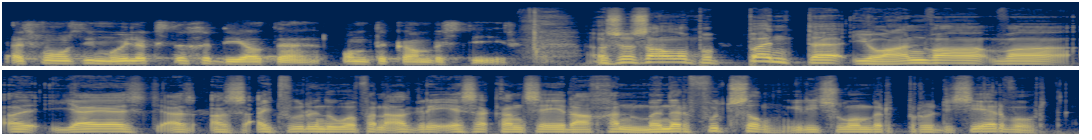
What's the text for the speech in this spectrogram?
is vir ons die moeilikste gedeelte om te kan bestuur. Ons is al op 'n punt, eh, Johan, waar waar uh, jy is as as uitvoerende hoof van Agri SA kan sê daar gaan minder voedsel hierdie somer geproduseer word.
